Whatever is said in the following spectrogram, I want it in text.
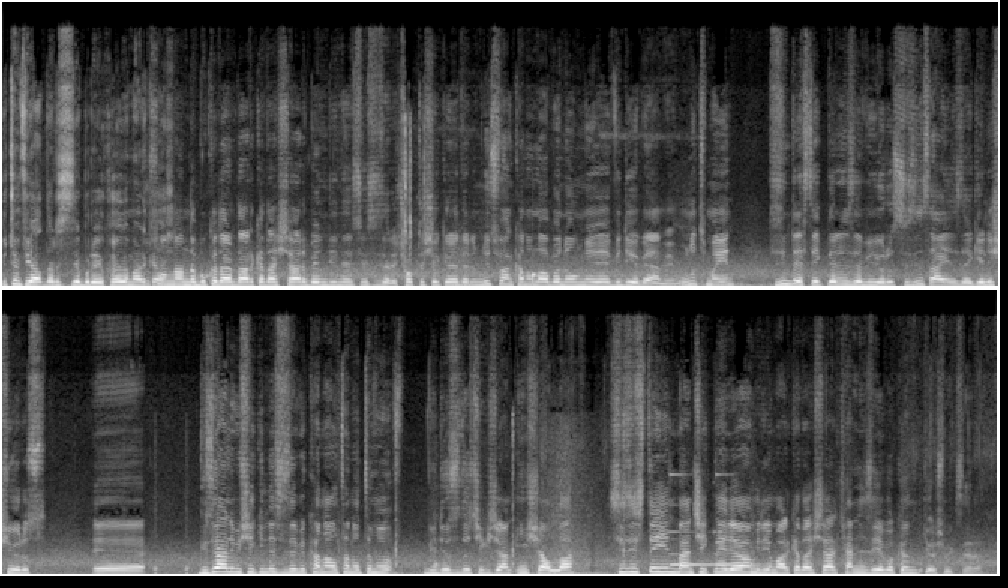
Bütün fiyatları size buraya koyalım arkadaşlar. Sondan da bu kadar da arkadaşlar. Beni dinlediğiniz için sizlere çok teşekkür ederim. Lütfen kanala abone olmayı ve videoyu beğenmeyi unutmayın. Sizin desteklerinizle büyüyoruz. Sizin sayenizde gelişiyoruz. Ee, güzel bir şekilde size bir kanal tanıtımı videosu da çekeceğim inşallah. Siz isteyin ben çekmeye devam edeyim arkadaşlar. Kendinize iyi bakın. Görüşmek üzere.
